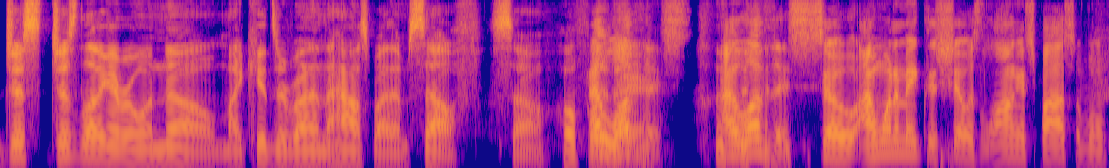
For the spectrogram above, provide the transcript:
just just letting everyone know, my kids are running the house by themselves. So hopefully, I love they're- this. I love this. So I want to make this show as long as possible.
